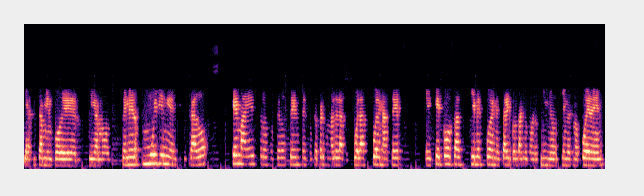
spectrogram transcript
y así también poder, digamos, tener muy bien identificado qué maestros o qué docentes o qué personal de las escuelas pueden hacer, eh, qué cosas, quiénes pueden estar en contacto con los niños, quiénes no pueden,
